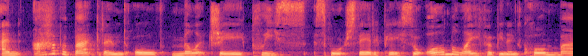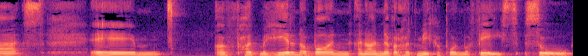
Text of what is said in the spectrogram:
And I have a background of military, police, sports therapy. So all my life I've been in combats. Um, I've had my hair in a bun and I never had makeup on my face. So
